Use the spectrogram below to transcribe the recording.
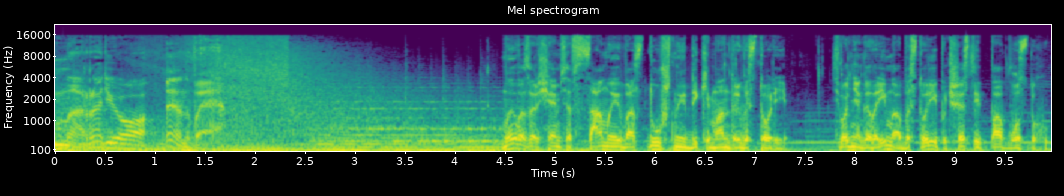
на радио НВ. Мы возвращаемся в самые воздушные декимандры в истории. Сегодня говорим об истории путешествий по воздуху.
